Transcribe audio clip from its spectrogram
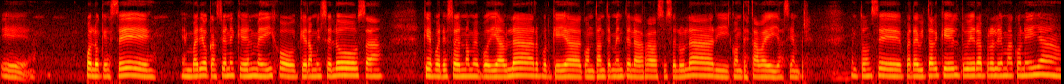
Eh, por lo que sé, en varias ocasiones que él me dijo que era muy celosa, que por eso él no me podía hablar, porque ella constantemente le agarraba su celular y contestaba a ella siempre. Entonces, para evitar que él tuviera problema con ella,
